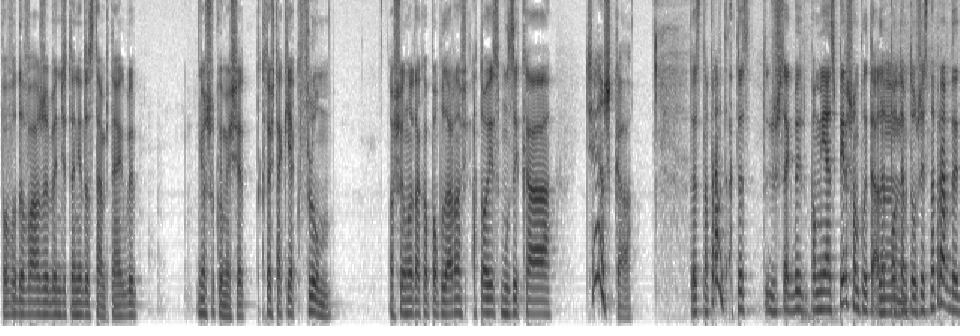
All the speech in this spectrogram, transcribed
powodowała, że będzie to niedostępne. Jakby nie oszukujmy się, ktoś taki jak Flum osiągnął taką popularność, a to jest muzyka ciężka. To jest naprawdę, to jest już jakby pomijając pierwszą płytę, ale mm. potem to już jest naprawdę,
